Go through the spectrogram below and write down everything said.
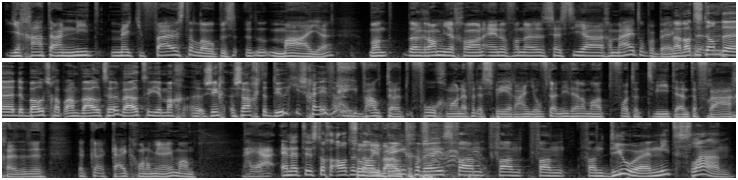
je gaat daar niet met je vuisten lopen maaien. Want dan ram je gewoon een of andere 16-jarige meid op haar bek. Maar wat is dan de, de boodschap aan Wouter? Wouter, je mag eh, zich zachte duwtjes geven? Hey Wouter, voel gewoon even de sfeer aan. Je hoeft daar niet helemaal voor te tweeten en te vragen. Kijk gewoon om je heen, man. Nou ja, en het is toch altijd Sorry, al een ding geweest van, van, van, van duwen en niet slaan.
